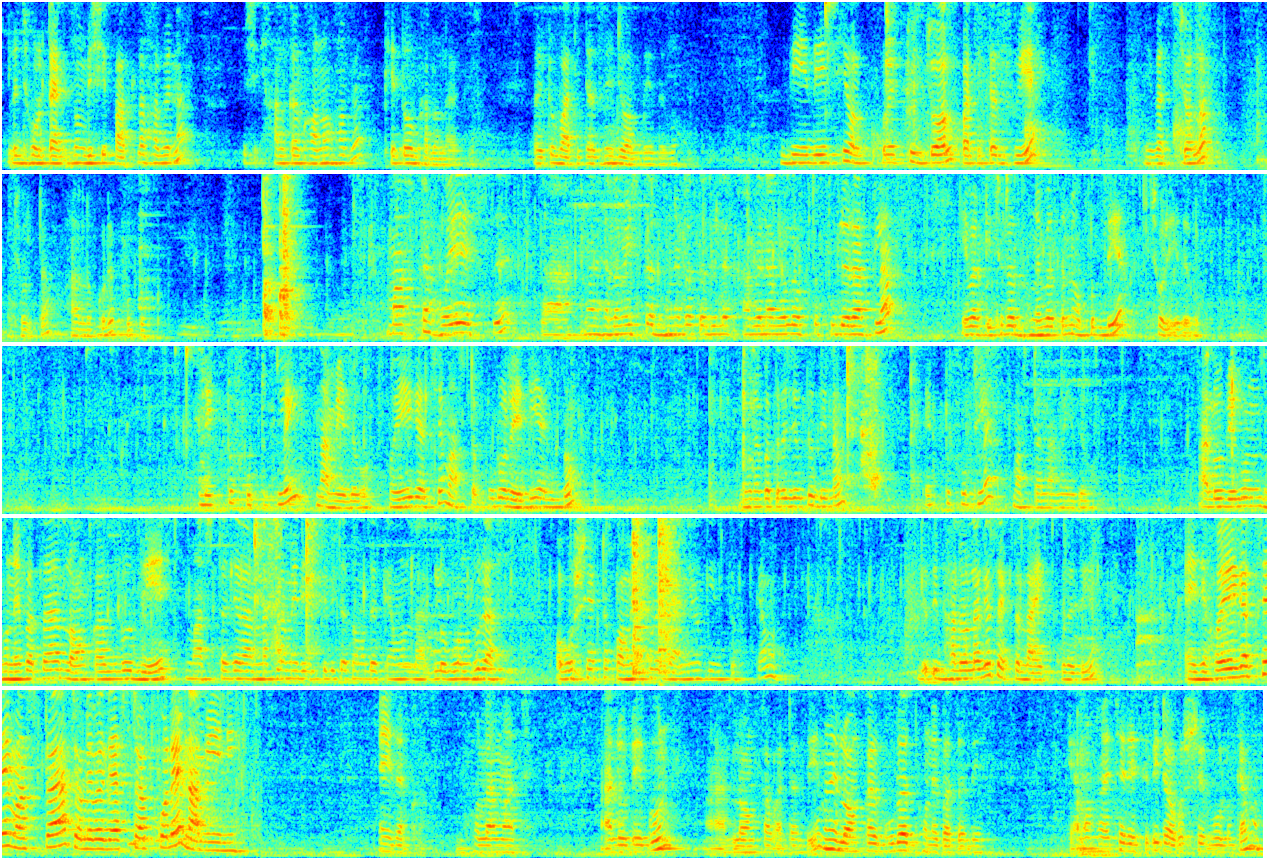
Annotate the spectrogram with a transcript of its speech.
তাহলে ঝোলটা একদম বেশি পাতলা হবে না, বেশি হালকা ঘন হবে, খেতেও ভালো লাগবে। আর একটু বাটিটা ধুয়ে জল দিয়ে দেবো। দিয়ে দিয়েছি অল্প করে একটু জল, বাটিটা ধুয়ে এবার চলো ঝোলটা ভালো করে ফুটুক। মাছটা হয়ে এসছে, তা আমার হেলো মিষ্টা ধনে পাতা দিলে খাবে না বলে ওটা তুলে রাখলাম। এবার কিছুটা ধনে পাতা আমি ওপর দিয়ে ছড়িয়ে দেবো। একটু ফুটলেই নামিয়ে দেবো। হয়ে গেছে, মাছটা পুরো রেডি একদম। ধনে পাতাটা যেহেতু দিলাম, একটু ফুটলে মাছটা নামিয়ে দেবো। আলু, বেগুন, ধনে পাতা লঙ্কা গুঁড়ো দিয়ে মাছটা যে রান্না করলাম, এই রেসিপিটা তোমাদের কেমন লাগল বন্ধুরা, অবশ্যই একটা কমেন্ট করে জানিও কিন্তু, কেমন? যদি ভালো লাগে তো একটা লাইক করে দিও। এই যে হয়ে গেছে মাছটা, চলে এবার গ্যাসটা অফ করে নামিয়ে নি। এই দেখো, ভোলা মাছ। আলু, বেগুন আর লঙ্কা বাটা দিয়ে মানে লঙ্কার গুঁড়ো আর ধনে পাতা দিয়ে। কেমন হয়েছে রেসিপিটা অবশ্যই বলো কেমন?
